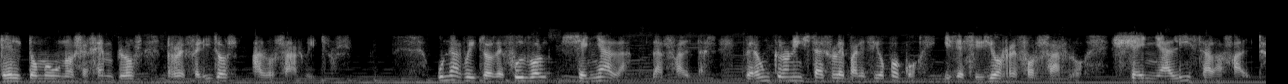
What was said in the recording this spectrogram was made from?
De tomó unos ejemplos referidos a los árbitros. Un árbitro de fútbol señala las faltas, pero a un cronista eso le pareció poco y decidió reforzarlo. Señaliza la falta,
